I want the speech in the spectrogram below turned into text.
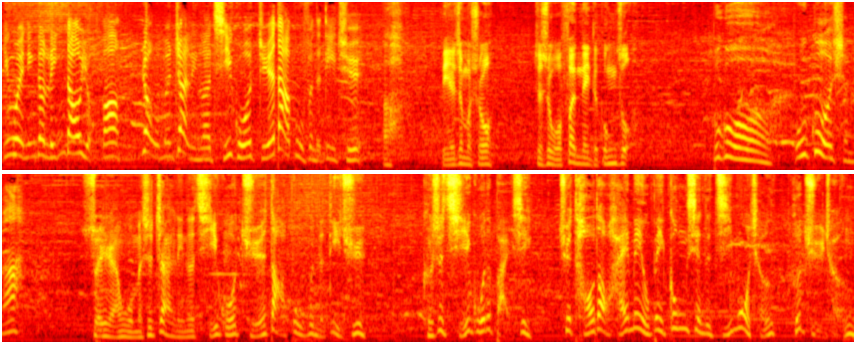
因为您的领导有方，让我们占领了齐国绝大部分的地区。啊，别这么说，这是我分内的工作。不过，不过什么？虽然我们是占领了齐国绝大部分的地区，可是齐国的百姓却逃到还没有被攻陷的即墨城和莒城。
